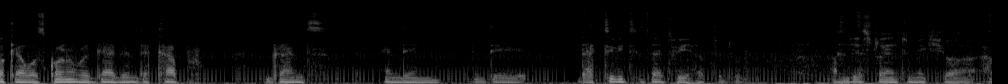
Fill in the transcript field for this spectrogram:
Okay, I was calling regarding the CAP grant and then the, the activities that we have to do. I'm just trying to make sure I,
